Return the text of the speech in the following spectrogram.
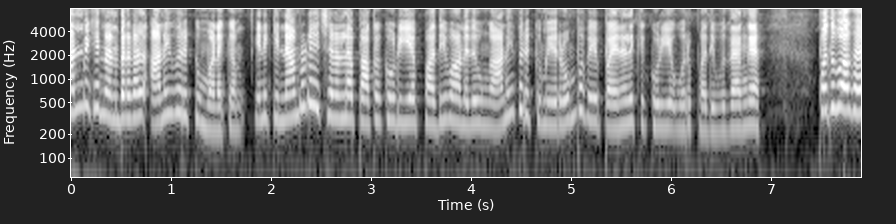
ஆன்மீக நண்பர்கள் அனைவருக்கும் வணக்கம். இன்னைக்கு நம்மளுடைய சேனலில் பார்க்கக்கூடிய பதிவானது உங்கள் அனைவருக்குமே ரொம்பவே பயனளிக்கக்கூடிய ஒரு பதிவு தாங்க பொதுவாக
